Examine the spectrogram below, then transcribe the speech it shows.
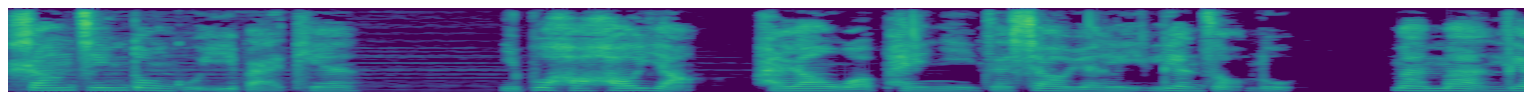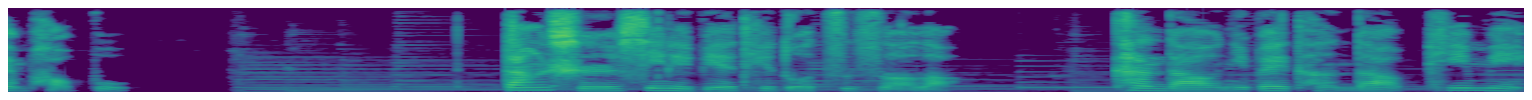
伤筋动骨一百天，你不好好养，还让我陪你在校园里练走路，慢慢练跑步。当时心里别提多自责了，看到你被疼的拼命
